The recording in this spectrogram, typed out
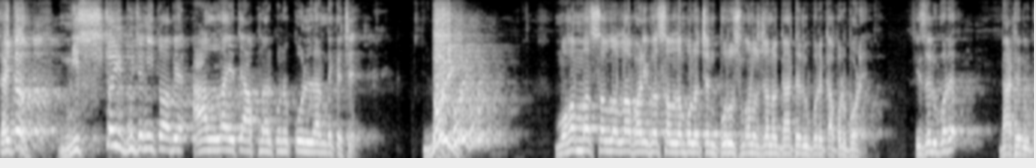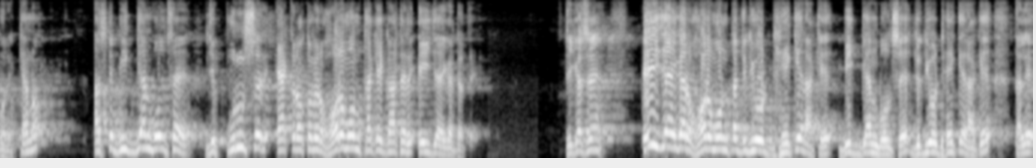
তাই তো? নিশ্চয়ই বুঝে নিতে হবে, আল্লাহ এতে আপনার কোনো কল্যাণ রেখেছে। দুই! মোহাম্মদ সাল্লাহ আলী সাল্লাম বলেছেন, পুরুষ মানুষ যেন গাঁটের উপরে কাপড় পরে। কিসের উপরে? গাঁটের উপরে। কেন? আজকে বিজ্ঞান বলছে যে পুরুষের এক রকমের হরমোন থাকে গাঁটের এই জায়গাটাতে। ঠিক আছে? এই জায়গার হরমোনটা যদি ও ঢেকে রাখে, বিজ্ঞান বলছে যদি ও ঢেকে রাখে, তাহলে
